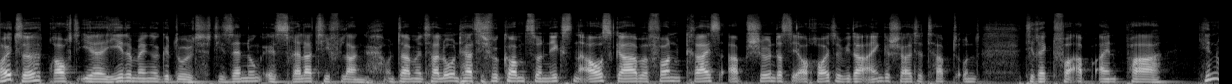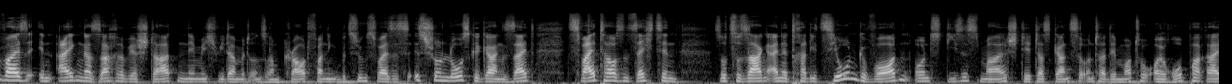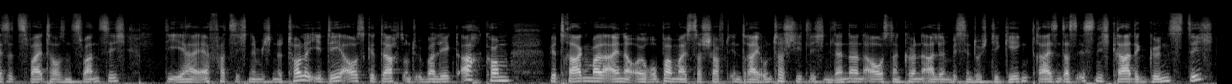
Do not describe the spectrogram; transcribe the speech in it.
Heute braucht ihr jede Menge Geduld. Die Sendung ist relativ lang. Und damit hallo und herzlich willkommen zur nächsten Ausgabe von Kreisab. Schön, dass ihr auch heute wieder eingeschaltet habt und direkt vorab ein paar Hinweise in eigener Sache. Wir starten nämlich wieder mit unserem Crowdfunding, beziehungsweise es ist schon losgegangen. Seit 2016 sozusagen eine Tradition geworden und dieses Mal steht das Ganze unter dem Motto Europareise 2020. Die EHF hat sich nämlich eine tolle Idee ausgedacht und überlegt, ach komm, wir tragen mal eine Europameisterschaft in drei unterschiedlichen Ländern aus, dann können alle ein bisschen durch die Gegend reisen. Das ist nicht gerade günstig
